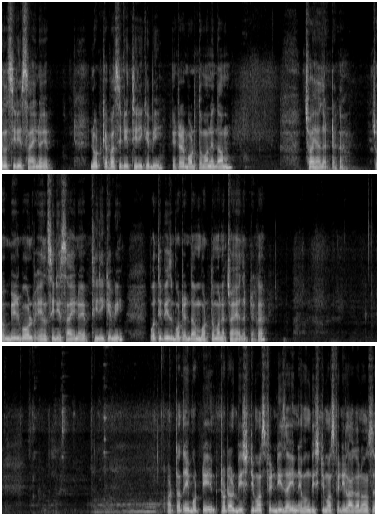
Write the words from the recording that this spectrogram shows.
LCD sine wave load capacity three KB এটার বর্তমানে দাম ছয় হাজার টাকা। চব্বিশ volt LCD sine wave three KB, প্রতি পিস বোটের দাম বর্তমানে ছয় হাজার টাকা। অর্থাৎ এই বোর্ডটি টোটাল বিশটি মসফেট ডিজাইন এবং বিশটি মসফেটই লাগানো আছে,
